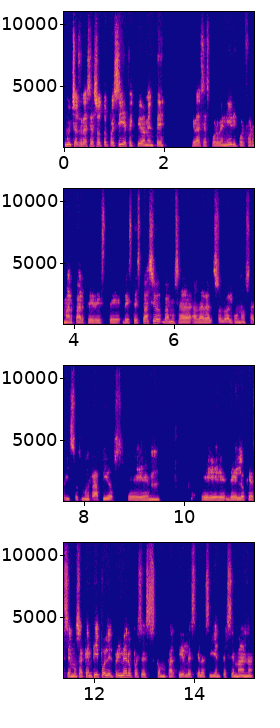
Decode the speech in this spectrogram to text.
Muchas gracias, Otto. Pues sí, efectivamente, gracias por venir y por formar parte de este, de este espacio. Vamos a, dar solo algunos avisos muy rápidos em, eh, de lo que hacemos acá en People. El primero, pues, es compartirles que la siguiente semana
